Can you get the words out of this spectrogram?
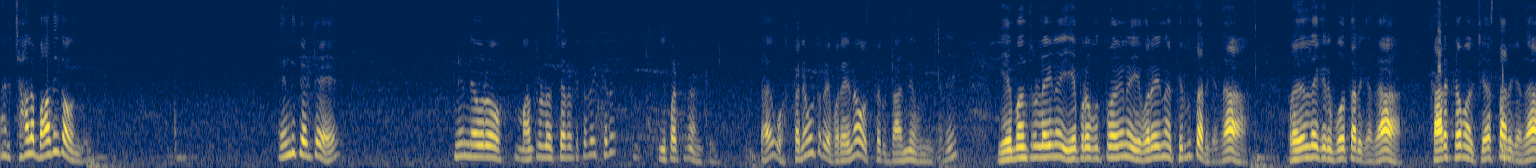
నాకు చాలా బాధగా ఉంది. ఎందుకంటే నిన్న ఎవరో మంత్రులు వచ్చారట కదా ఇక్కడ ఈ పట్టణానికి వస్తూనే ఉంటారు ఎవరైనా వస్తారు దాన్నే ఉంది కానీ ఏ మంత్రులైనా ఏ ప్రభుత్వం అయినా ఎవరైనా తిరుగుతారు కదా ప్రజల దగ్గరికి పోతారు కదా కార్యక్రమాలు చేస్తారు కదా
